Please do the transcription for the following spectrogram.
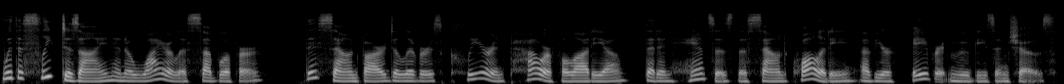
With a sleek design and a wireless subwoofer, this soundbar delivers clear and powerful audio that enhances the sound quality of your favorite movies and shows.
